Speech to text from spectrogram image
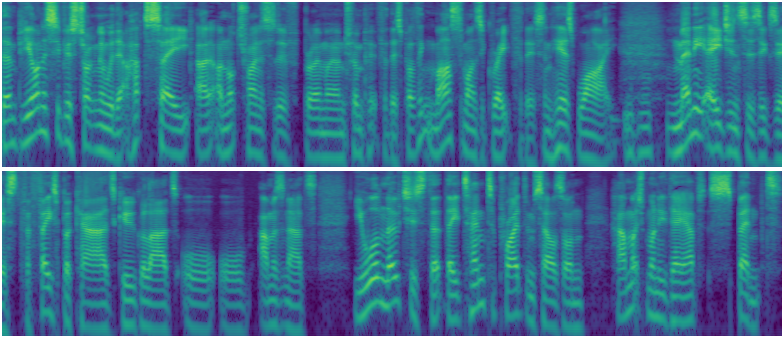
then be honest if you're struggling with it. I have to say, I, am not trying to sort of blow my own trumpet for this, but I think masterminds are great for this. And here's why. Mm-hmm. Many agencies exist for Facebook ads, Google ads, or, or Amazon ads. You will notice that they tend to pride themselves on how much money they have spent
